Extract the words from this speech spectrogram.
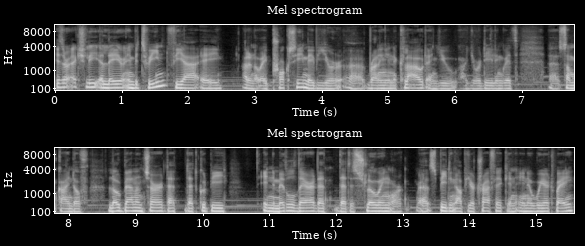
Is there actually a layer in between via a I don't know, a proxy. Maybe you're uh, running in a cloud and you uh, you're dealing with uh, some kind of load balancer that that could be in the middle there that that is slowing or uh, speeding up your traffic in in a weird way.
